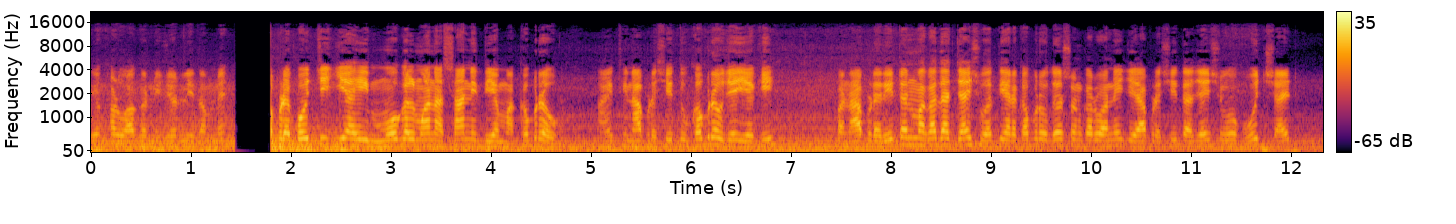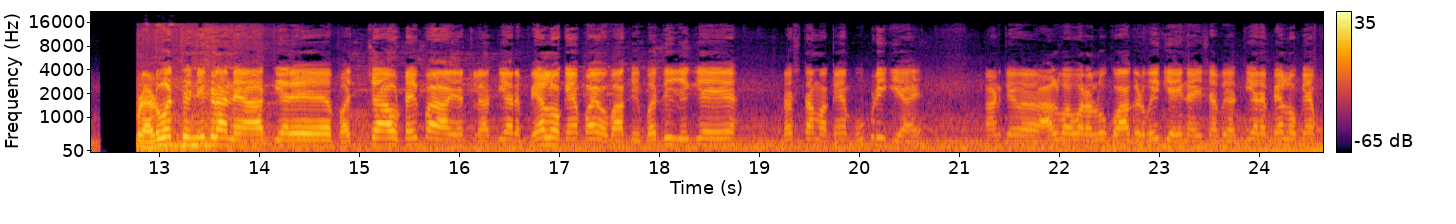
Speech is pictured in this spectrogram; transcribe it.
દેખાડું આગળની જર્ની તમને. આપણે પહોંચી ગયા છીએ મોગલમાના સાનિધ્યમાં. કબરવ અહીંથી આપણે સીધું કબરવ જઈએ કી. પણ આપણે રિટર્નમાં કદાચ જઈશું, અત્યારે કબરવ દર્શન કરવા નહીં જઈએ, આપણે સીધા જઈશું ભુજ સાઈડ આપણે હળવદથી નીકળ્યા ને અત્યારે ભચાવ ટાઈપા એટલે અત્યારે પહેલો કેમ્પ આવ્યો, બાકી બધી જગ્યાએ રસ્તામાં કેમ્પ ઉપડી ગયા છે. કારણ કે હાલવાવાળા લોકો આગળ વહી ગયા એના હિસાબે. અત્યારે પહેલો કેમ્પ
